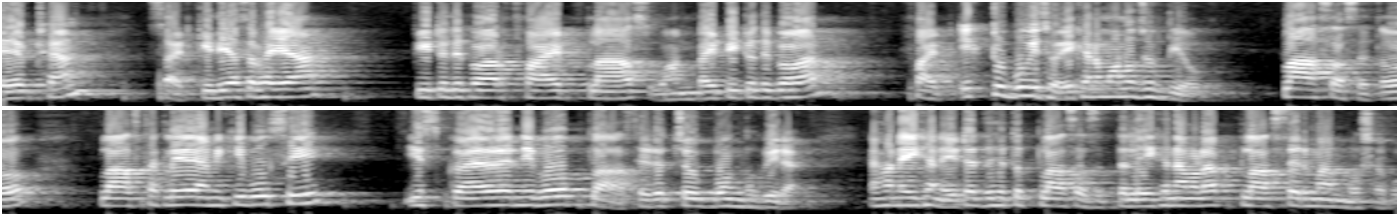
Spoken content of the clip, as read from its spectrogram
লেফট হ্যান্ড সাইড কি দিয়ে আছে ভাইয়া? P to the power five plus one by P to the power five একটু বুঝো, এখানে মনোযোগ দিও। প্লাস আছে তো? প্লাস থাকলে আমি কি বলছি? স্কোয়ারে নিব প্লাস এটা চোখ বন্ধ কইরা এখন এইখানে, এটা যেহেতু প্লাস আছে, তাহলে এখানে আমরা প্লাসের মান বসাবো।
